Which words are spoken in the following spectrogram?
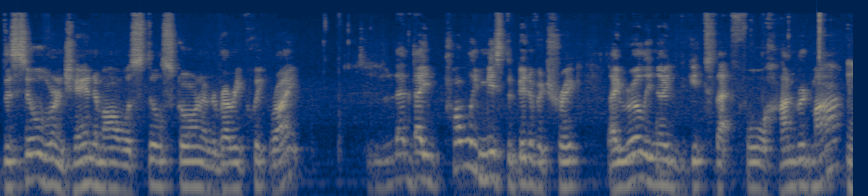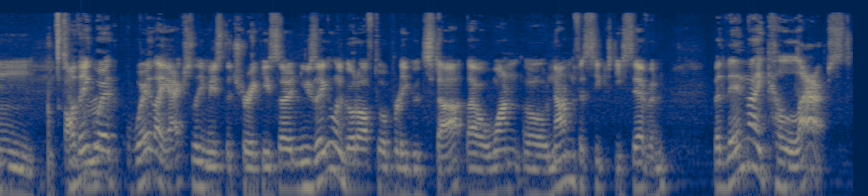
de Silva and Chandimal was still scoring at a very quick rate. They probably missed a bit of a trick. They really needed to get to that 400 mark. Mm. I think where where they actually missed the trick is so New Zealand got off to a pretty good start. They were one or none for sixty seven, but then they collapsed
